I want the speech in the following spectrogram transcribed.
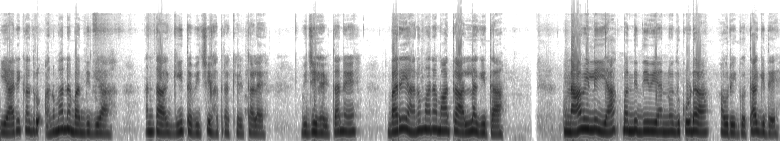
ಯಾರಿಗಾದರೂ ಅನುಮಾನ ಬಂದಿದೆಯಾ? ಅಂತ ಗೀತಾ ವಿಜಿ ಹತ್ರ ಕೇಳ್ತಾಳೆ. ವಿಜಿ ಹೇಳ್ತಾನೆ, ಬರೀ ಅನುಮಾನ ಮಾತ್ರ ಅಲ್ಲ ಗೀತಾ. ನಾವಿಲ್ಲಿ ಯಾಕೆ ಬಂದಿದ್ದೀವಿ ಅನ್ನೋದು ಕೂಡ ಅವ್ರಿಗೆ ಗೊತ್ತಾಗಿದೆ.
